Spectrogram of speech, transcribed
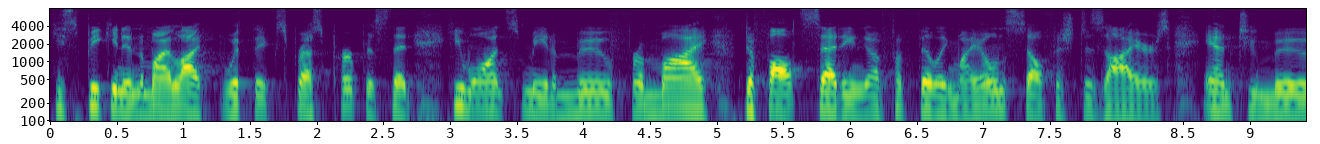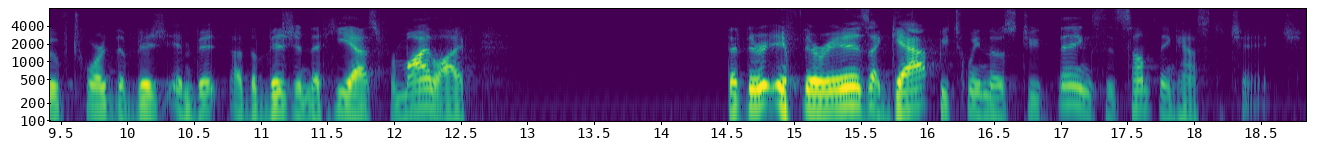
He's speaking into my life with the express purpose that He wants me to move from my default setting of fulfilling my own selfish desires and to move toward the vision, uh, the vision that He has for my life. That there, if there is a gap between those two things, that something has to change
